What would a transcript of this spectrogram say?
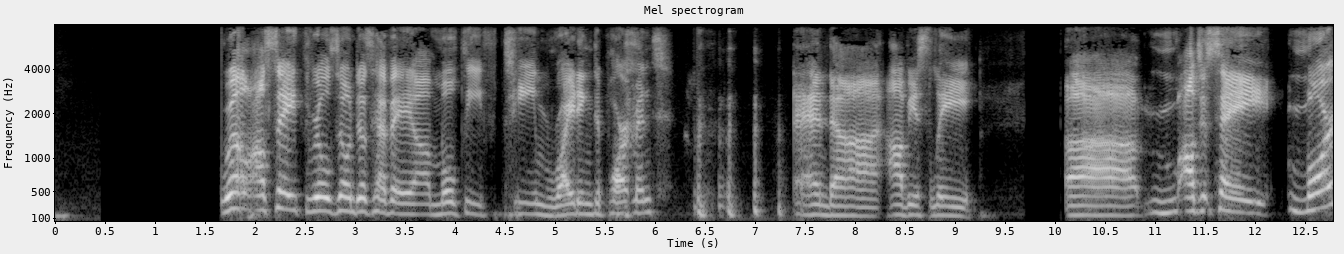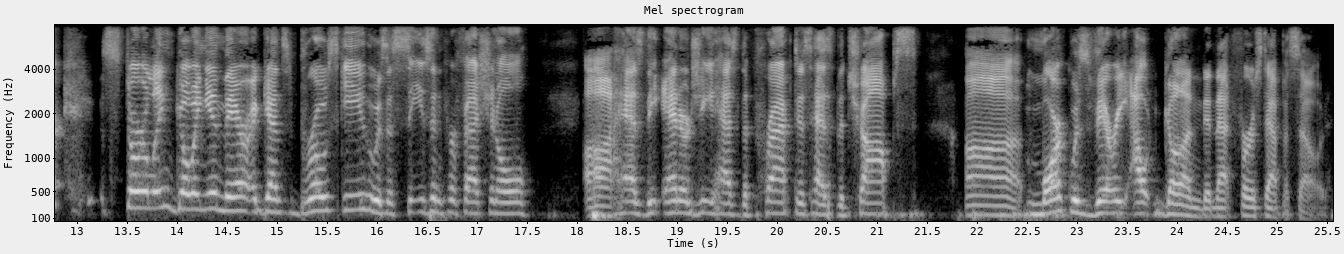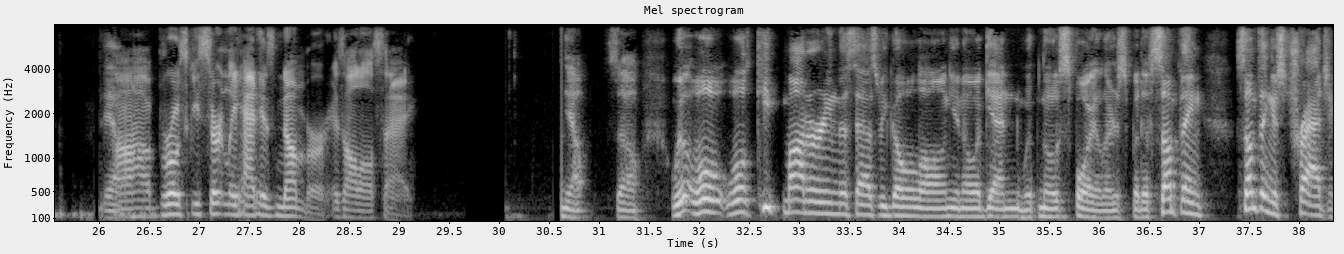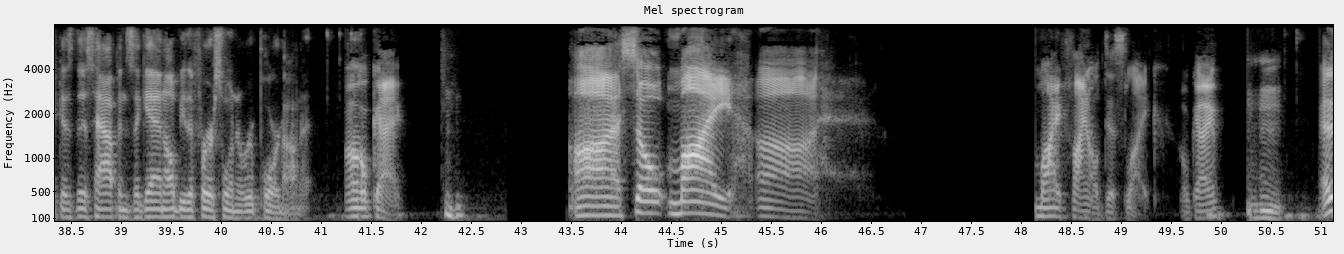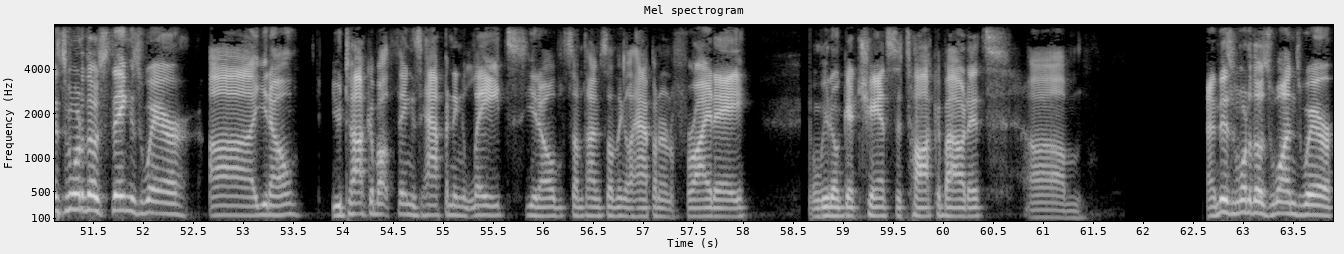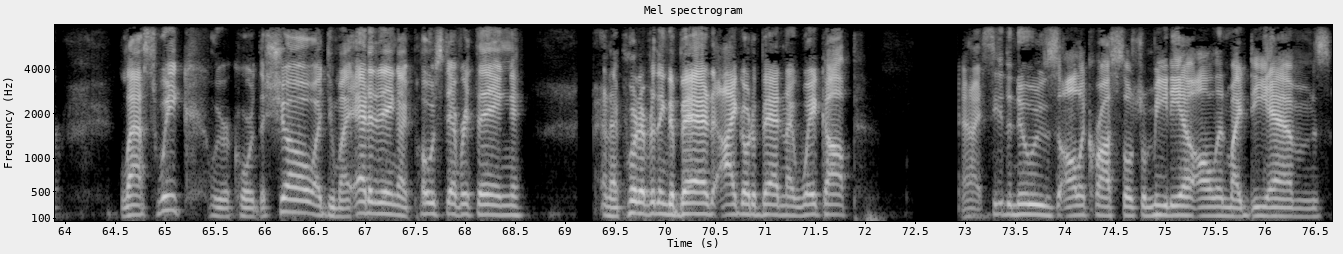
Well, I'll say Thrill Zone does have a uh, multi-team writing department, and uh, obviously, uh, I'll just say Mark Sterling going in there against Broski, who is a seasoned professional, uh, has the energy, has the practice, has the chops. Uh, Mark was very outgunned in that first episode. Yeah. Uh, Broski certainly had his number, is all I'll say. Yep. So we'll we'll we'll keep monitoring this as we go along. You know, again with no spoilers. But if something something as tragic as this happens again, I'll be the first one to report on it. Okay. uh so my uh my final dislike, okay? Mm-hmm. And this is one of those things where uh, you know, you talk about things happening late, you know, sometimes something will happen on a Friday and we don't get chance to talk about it. Um and this is one of those ones where last week we record the show, I do my editing, I post everything, and I put everything to bed. I go to bed and I wake up and I see the news all across social media, all in my DMs.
